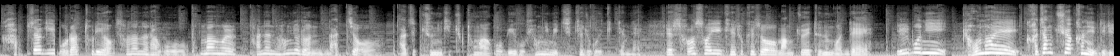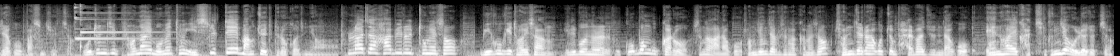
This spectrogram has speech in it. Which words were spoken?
갑자기 모라토리엄 선언을 하고 폭망을 하는 확률은 낮죠. 아직 준 기축통화고 미국 형님이 지켜주고 있기 때문에 서서히 계속해서 망조에 드는 건데 일본이 변화에 가장 취약한 애들이라고 말씀드렸죠. 뭐든지 변화의 모멘텀이 있을 때 망조에 들었거든요. 플라자 합의를 통해서 미국이 더 이상 일본을 그 꼬봉 국가로 생각 안 하고 경쟁자로 생각하면서 견제를 하고 좀 밟아준다고 엔화의 가치를 굉장히 올려줬죠.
